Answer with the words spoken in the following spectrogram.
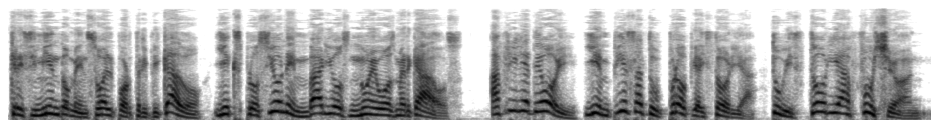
crecimiento mensual por triplicado y explosión en varios nuevos mercados. Afíliate hoy y empieza tu propia historia, tu historia Fusion.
